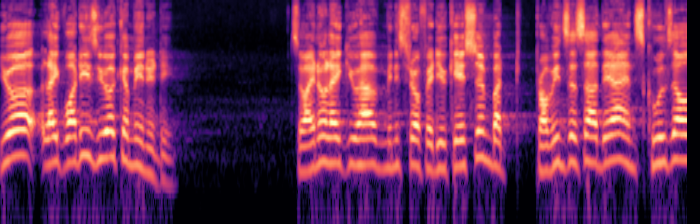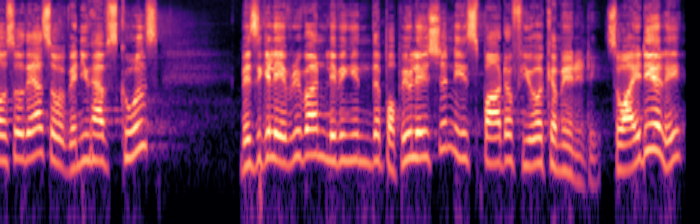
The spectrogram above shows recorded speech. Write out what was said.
you're like, what is your community? So I know like you have Ministry of Education, but provinces are there and schools are also there. So when you have schools, basically everyone living in the population is part of your community. So ideally,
